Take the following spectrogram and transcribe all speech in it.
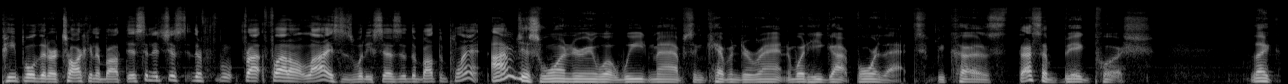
people that are talking about this and it's just they're flat, flat out lies is what he says about the plant I'm just wondering what Weed Maps and Kevin Durant and what he got for that because that's a big push. Like,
